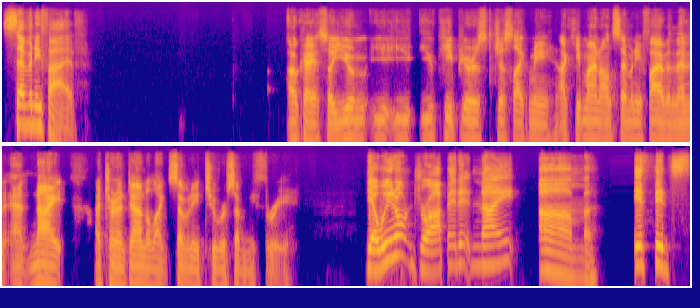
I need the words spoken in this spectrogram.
75. Okay, so you you you- you keep yours just like me. I keep mine on 75, and then at night I turn it down to like 72 or 73. Yeah, we don't drop it at night. Um, if it's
